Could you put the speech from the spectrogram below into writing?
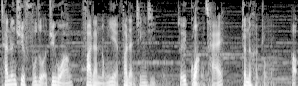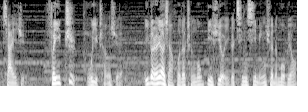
才能去辅佐君王发展农业、发展经济。所以广才真的很重要。好，下一句，非智无以成学。一个人要想获得成功，必须有一个清晰明确的目标。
